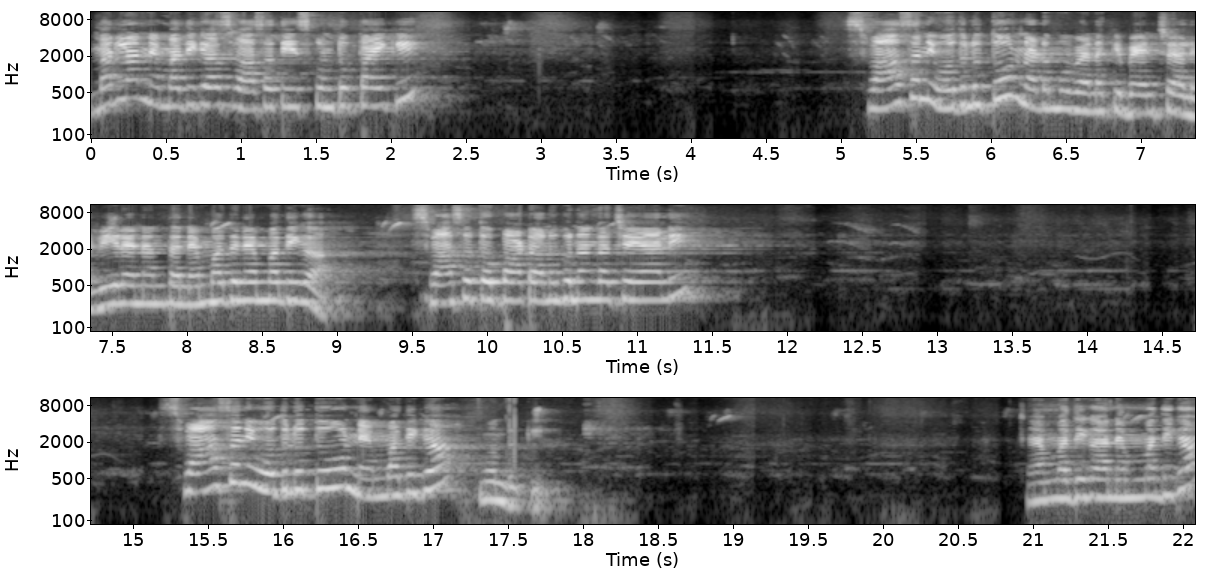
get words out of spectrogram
మరలా నెమ్మదిగా శ్వాస తీసుకుంటూ పైకి. శ్వాసని వదులుతూ నడుము వెనక్కి పెంచాలి వీలైనంత నెమ్మది నెమ్మదిగా శ్వాసతో పాటు అనుగుణంగా చేయాలి. శ్వాసని వదులుతూ నెమ్మదిగా ముందుకి. నెమ్మదిగా నెమ్మదిగా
